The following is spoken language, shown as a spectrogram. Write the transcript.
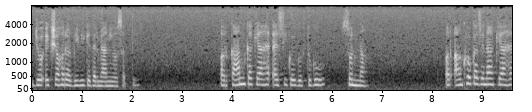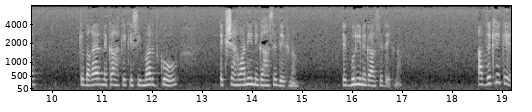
جو ایک شوہر اور بیوی کے درمیانی ہو سکتی۔ اور کان کا کیا ہے ایسی کوئی گفتگو؟ سننا۔ اور آنکھوں کا زنا کیا ہے کہ بغیر نکاح کے کسی مرد کو ایک شہوانی نگاہ سے دیکھنا، ایک بری نگاہ سے دیکھنا۔ آپ دیکھیں کہ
